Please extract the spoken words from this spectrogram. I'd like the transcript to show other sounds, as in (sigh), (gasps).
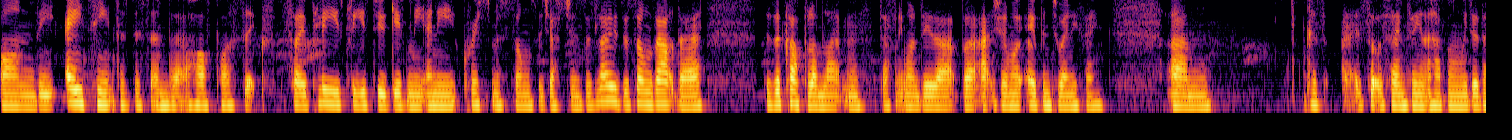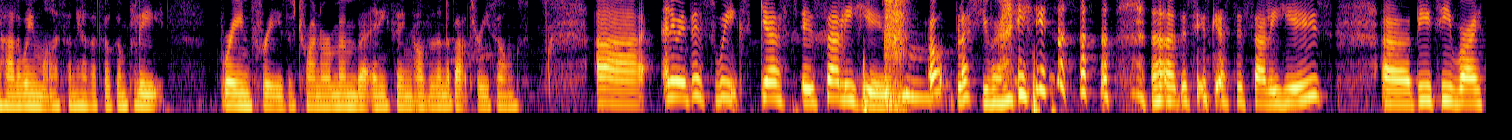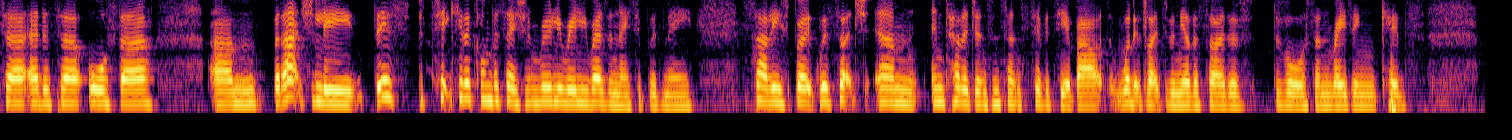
on the 18th of December at half past six. So please, please do give me any Christmas song suggestions. There's loads of songs out there there's a couple I'm like, mm, definitely want to do that, but actually I'm open to anything. Um, because it's sort of the same thing that happened when we did the Halloween one. I suddenly had like a complete brain freeze of trying to remember anything other than about three songs. Uh, anyway, this week's guest is Sally Hughes. (coughs) oh, bless you, (laughs) Ray. uh, this week's guest is Sally Hughes, uh, beauty writer, editor, author. Um, but actually, this particular conversation really, really resonated with me. Sally spoke with such um, intelligence and sensitivity about what it's like to be on the other side of divorce and raising kids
